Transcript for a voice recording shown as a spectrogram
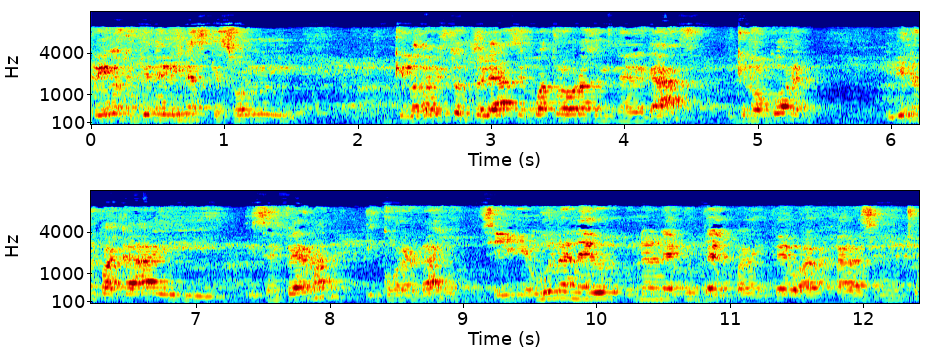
gringos que tienen líneas que son que los ha visto en peleas de 4 horas en el gas que no corren. Y vienen para acá y, se enferman y corre el gallo. Sí, hubo una anécdota, del palenque de Guadalajara hace mucho.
